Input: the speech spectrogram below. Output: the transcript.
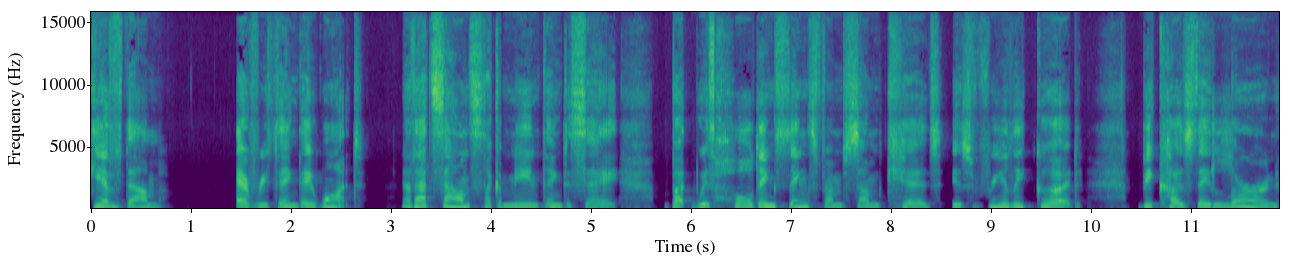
give them everything they want. Now, that sounds like a mean thing to say, but withholding things from some kids is really good because they learn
